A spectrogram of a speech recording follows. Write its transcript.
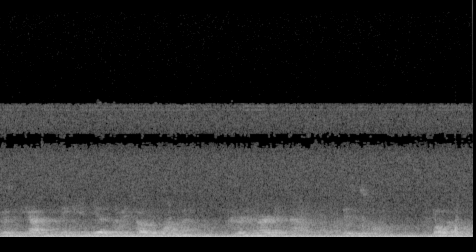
Because if you haven't seen him yet, let me tell you one thing, you're an American now. This is home. Welcome home.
